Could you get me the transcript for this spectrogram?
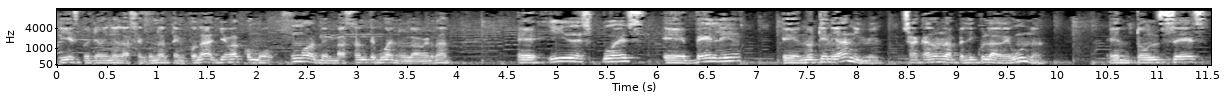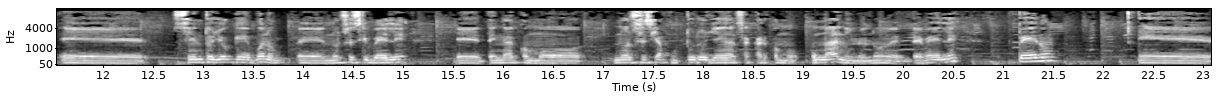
Y después ya viene la segunda temporada. Lleva como un orden bastante bueno, la verdad. Eh, y después, eh, Belle eh, no tiene anime, sacaron la película de una. Entonces, eh, siento yo que, bueno, no sé si Belle eh, tenga como, no sé si a futuro llegan a sacar como un anime, ¿no? De, de Belle, pero, eh,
